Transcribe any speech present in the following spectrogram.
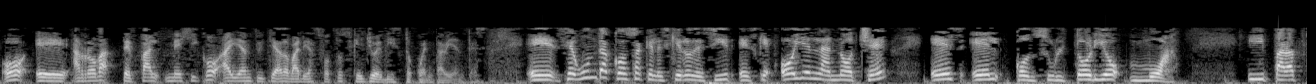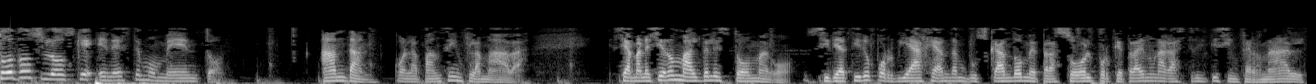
o eh, arroba Tefal México, ahí han tuiteado varias fotos que yo he visto, cuentavientes. Eh, segunda cosa que les quiero decir es que hoy en la noche es el consultorio MOA. Y para todos los que en este momento andan con la panza inflamada, se amanecieron mal del estómago, si de a tiro por viaje andan buscando meprazol porque traen una gastritis infernal,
